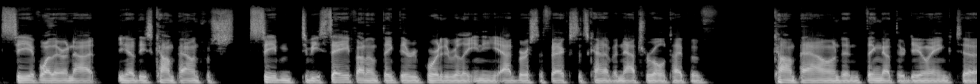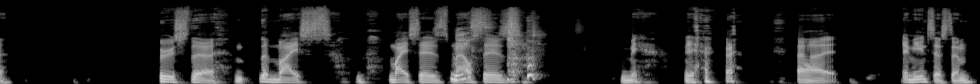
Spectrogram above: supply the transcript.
see if whether or not, you know, these compounds, which seem to be safe, I don't think they reported really any adverse effects. It's kind of a natural type of compound and thing that they're doing to boost the, the mice, mice's, mouses, yeah, uh, immune system.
